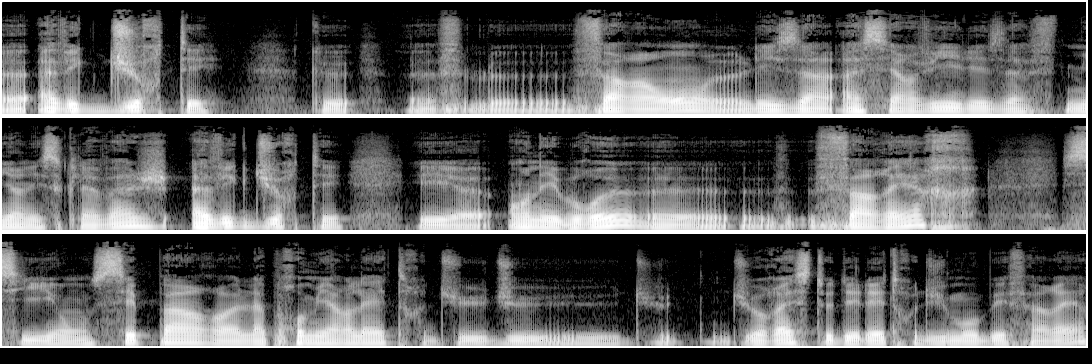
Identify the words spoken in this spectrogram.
euh, avec dureté que euh, le pharaon les a asservis, les a mis en esclavage avec dureté. Et en hébreu, farer, si on sépare la première lettre du, reste des lettres du mot befarer,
